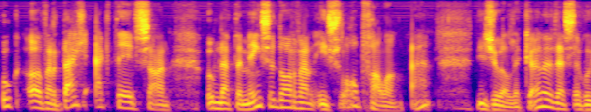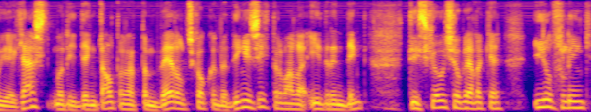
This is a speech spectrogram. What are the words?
ook overdag actief zijn, omdat de mensen daarvan in slaap vallen. Hè? Die Joël de dat is een goede gast, maar die denkt altijd dat hij wereldschokkende dingen zegt, terwijl iedereen denkt, het is goed, Joëlke, heel flink,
